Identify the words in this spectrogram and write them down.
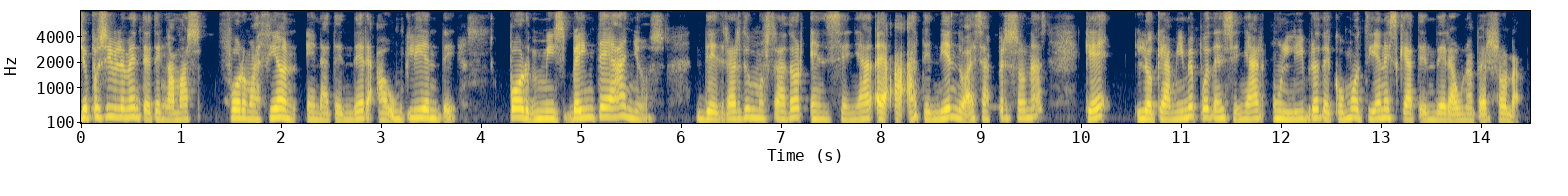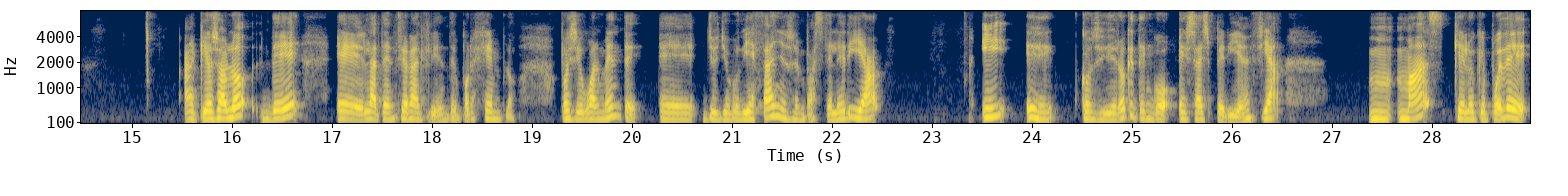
Yo posiblemente tenga más formación en atender a un cliente por mis 20 años detrás de un mostrador enseñar, eh, atendiendo a esas personas que lo que a mí me puede enseñar un libro de cómo tienes que atender a una persona. Aquí os hablo de eh, la atención al cliente, por ejemplo. Pues igualmente, eh, yo llevo 10 años en pastelería y considero que tengo esa experiencia más que lo que puede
